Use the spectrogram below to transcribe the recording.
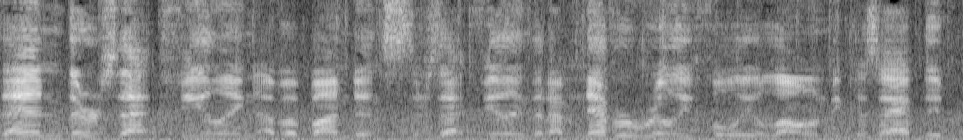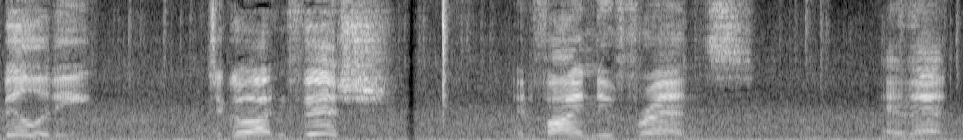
Then there's that feeling of abundance. There's that feeling that I'm never really fully alone because I have the ability to go out and fish and find new friends. And that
